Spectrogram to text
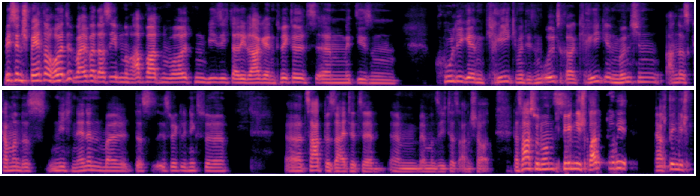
Bisschen später heute, weil wir das eben noch abwarten wollten, wie sich da die Lage entwickelt äh, mit diesem Hooligan-Krieg, mit diesem Ultra-Krieg in München. Anders kann man das nicht nennen, weil das ist wirklich nichts für äh, Zartbeseitete, ähm, wenn man sich das anschaut. Das war's von uns. Ich bin gespannt, Tobi. Ja. Ich bin gespannt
